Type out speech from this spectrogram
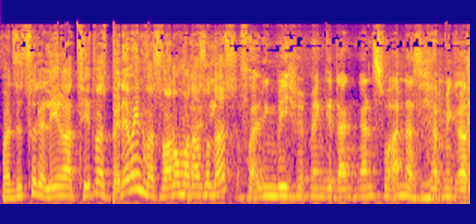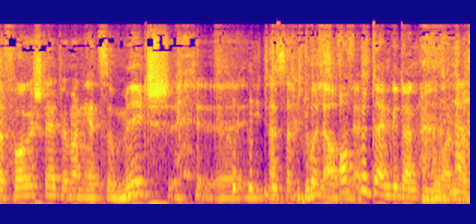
Man sitzt so, der Lehrer erzählt was. Benjamin, was war nochmal das und das? Vor allen Dingen bin ich mit meinen Gedanken ganz woanders. Ich habe mir gerade vorgestellt, wenn man jetzt so Milch äh, in die Tastatur Du bist laufen oft lässt. mit deinem Gedanken woanders.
